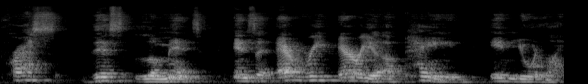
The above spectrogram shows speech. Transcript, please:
Press this lament into every area of pain in your life.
